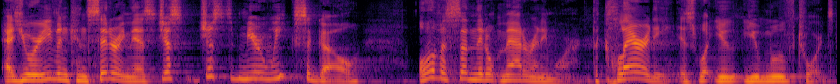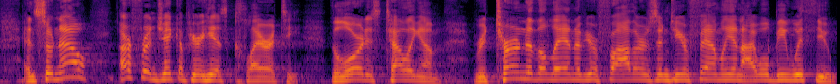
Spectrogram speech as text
as you were even considering this just, just mere weeks ago, all of a sudden they don't matter anymore. The clarity is what you, you move towards. And so now, our friend Jacob here, he has clarity. The Lord is telling him, Return to the land of your fathers and to your family, and I will be with you.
